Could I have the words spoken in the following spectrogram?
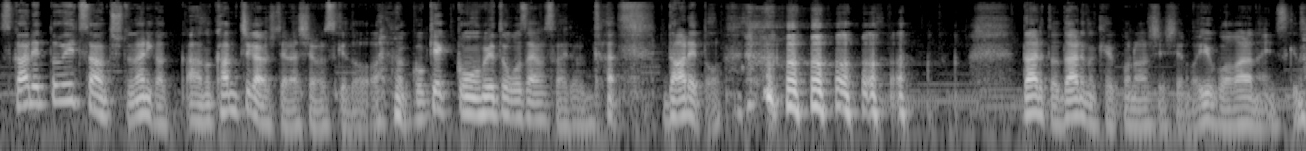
スカーレット・ウェイツさんちょっと何かあの勘違いをしてらっしゃいますけど ご結婚おめでとうございますか誰と？誰と誰の結婚の話してるのかよくわからないんですけど。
